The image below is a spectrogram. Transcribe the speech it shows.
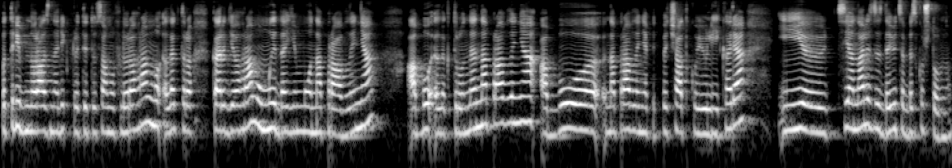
потрібно раз на рік пройти ту саму флюорограму, електрокардіограму, ми даємо направлення або електронне направлення, або направлення під печаткою лікаря. І е, ці аналізи здаються безкоштовно.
